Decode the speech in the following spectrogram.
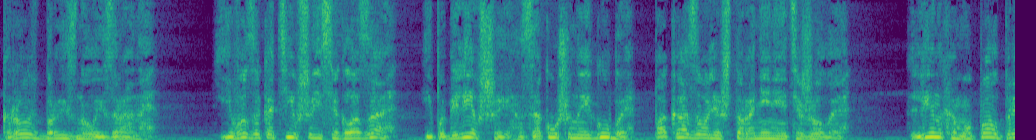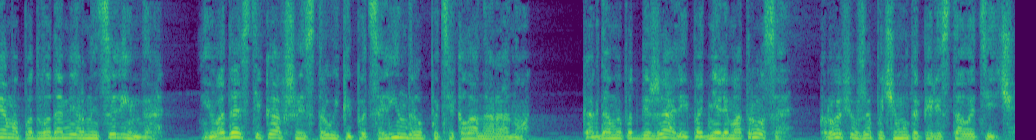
Кровь брызнула из раны. Его закатившиеся глаза и побелевшие, закушенные губы показывали, что ранение тяжелое – Линхам упал прямо под водомерный цилиндр, и вода, стекавшая струйкой по цилиндру, потекла на рану. Когда мы подбежали и подняли матроса, кровь уже почему-то перестала течь.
